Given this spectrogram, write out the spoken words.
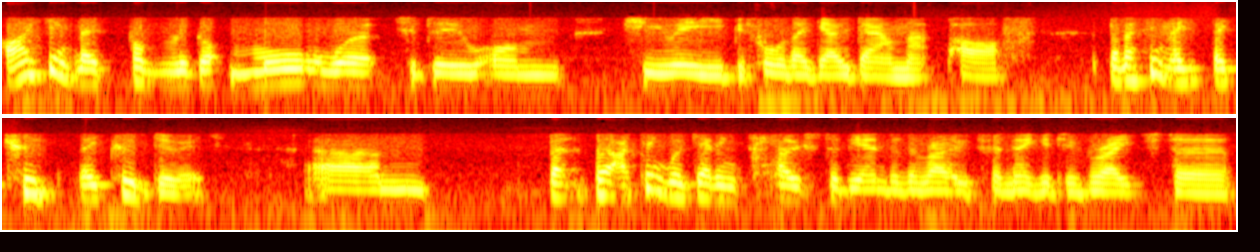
I think they've probably got more work to do on QE before they go down that path. But I think they, they could they could do it. Um, but but I think we're getting close to the end of the road for negative rates for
